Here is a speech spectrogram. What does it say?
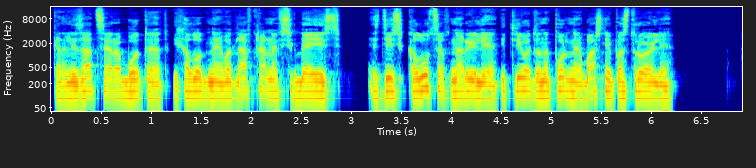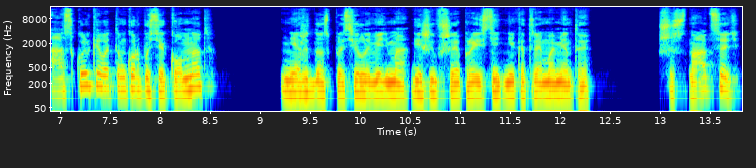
Канализация работает, и холодная вода в кранах всегда есть. Здесь колодцев нарыли и три водонапорные башни построили. А сколько в этом корпусе комнат? Неожиданно спросила ведьма, решившая прояснить некоторые моменты. «Шестнадцать?»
